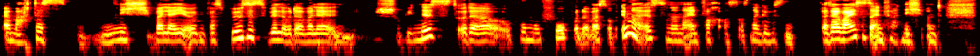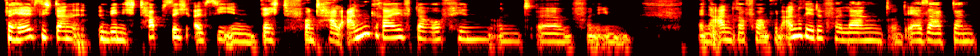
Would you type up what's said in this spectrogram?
er macht das nicht, weil er irgendwas Böses will oder weil er ein Chauvinist oder homophob oder was auch immer ist, sondern einfach aus, aus einer gewissen, also er weiß es einfach nicht und verhält sich dann ein wenig tapsig, als sie ihn recht frontal angreift daraufhin und äh, von ihm eine andere Form von Anrede verlangt und er sagt dann,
